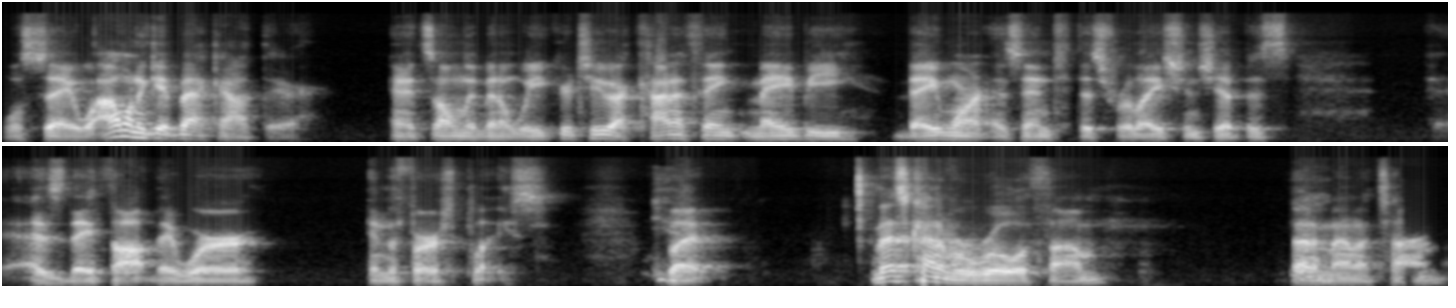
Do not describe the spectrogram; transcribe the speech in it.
will say well i want to get back out there and it's only been a week or two i kind of think maybe they weren't as into this relationship as as they thought they were in the first place yeah. but that's kind of a rule of thumb that yeah. amount of time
